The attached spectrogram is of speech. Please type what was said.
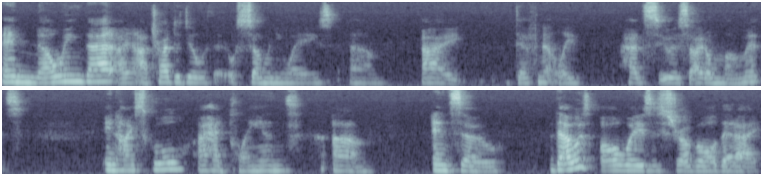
And knowing that, I, I tried to deal with it with so many ways. Um, I definitely had suicidal moments in high school. I had plans. Um, and so that was always a struggle that I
